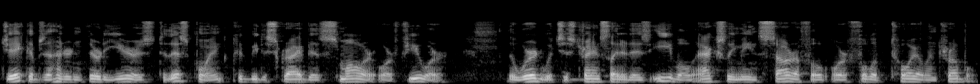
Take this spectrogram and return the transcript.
Jacob's 130 years to this point could be described as smaller or fewer. The word which is translated as evil actually means sorrowful or full of toil and trouble.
